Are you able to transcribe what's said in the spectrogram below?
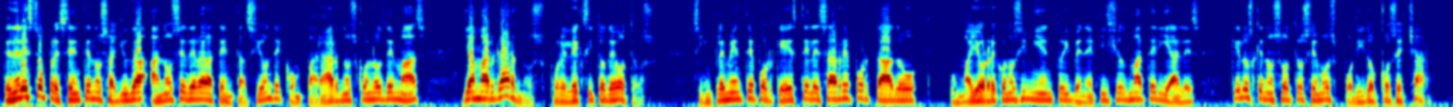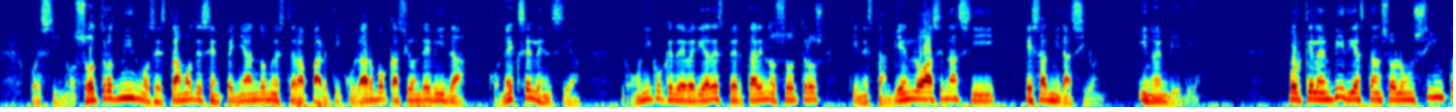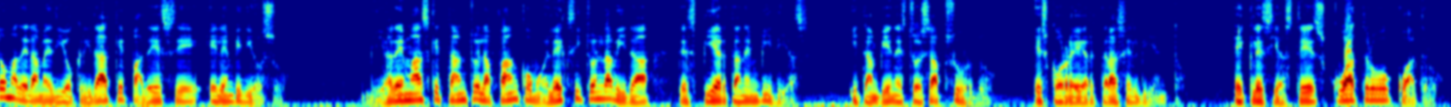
Tener esto presente nos ayuda a no ceder a la tentación de compararnos con los demás y amargarnos por el éxito de otros, simplemente porque éste les ha reportado un mayor reconocimiento y beneficios materiales que los que nosotros hemos podido cosechar. Pues si nosotros mismos estamos desempeñando nuestra particular vocación de vida con excelencia, lo único que debería despertar en nosotros, quienes también lo hacen así, es admiración y no envidia. Porque la envidia es tan solo un síntoma de la mediocridad que padece el envidioso. Vi además que tanto el afán como el éxito en la vida despiertan envidias, y también esto es absurdo, es correr tras el viento. Eclesiastés 4:4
